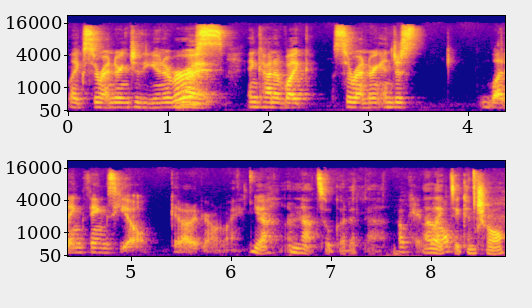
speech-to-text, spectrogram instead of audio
like surrendering to the universe and kind of like surrendering and just letting things heal. Get out of your own way. Yeah, I'm not so good at that. Okay, I well. like to control.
